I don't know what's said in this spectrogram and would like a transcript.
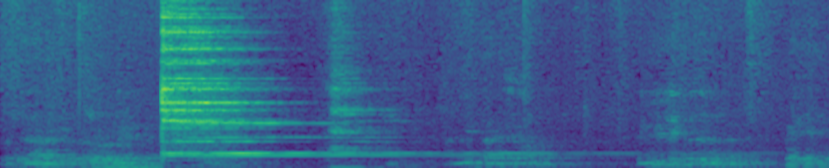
సత్యనారాయణ వ్రతాలు ఉంటాయి. అన్ని కార్యక్రమాలు పెళ్ళిళ్ళు ఎక్కువ జరుగుతాయి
